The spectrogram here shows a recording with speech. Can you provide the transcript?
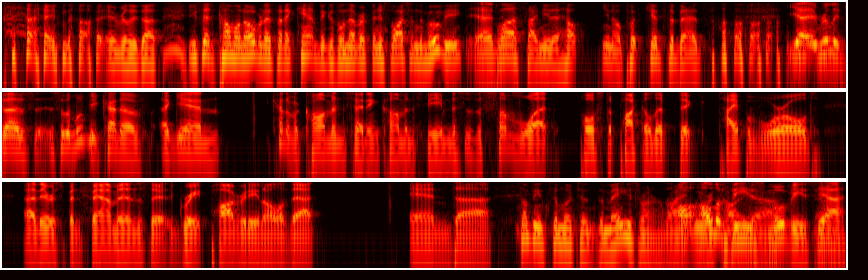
I know it really does. You said come on over, and I said I can't because we'll never finish watching the movie. Yeah, Plus, I need to help you know put kids to bed. So. yeah, it really does. So the movie kind of again, kind of a common setting, common theme. This is a somewhat post-apocalyptic type of world. Uh, there's been famines, the great poverty, and all of that and uh, something similar to the Maze Runner, right? All, we all of ta- these yeah, movies, yeah. yeah.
